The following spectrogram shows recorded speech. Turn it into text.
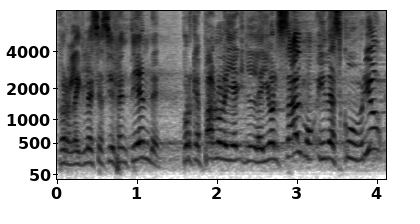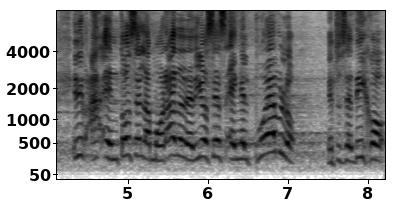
Pero la iglesia sí lo entiende, porque Pablo leyó el Salmo y descubrió, y dijo, ah, entonces la morada de Dios es en el pueblo. Entonces dijo,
